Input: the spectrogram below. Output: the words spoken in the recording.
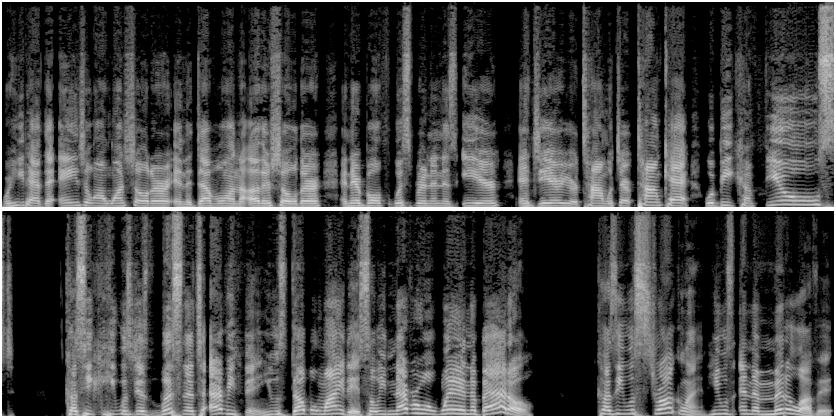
where he'd have the angel on one shoulder and the devil on the other shoulder and they're both whispering in his ear and jerry or tom whichever tomcat would be confused because he, he was just listening to everything. He was double-minded so he never would win a battle because he was struggling. He was in the middle of it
